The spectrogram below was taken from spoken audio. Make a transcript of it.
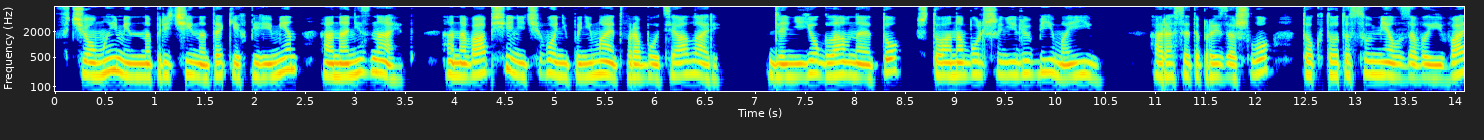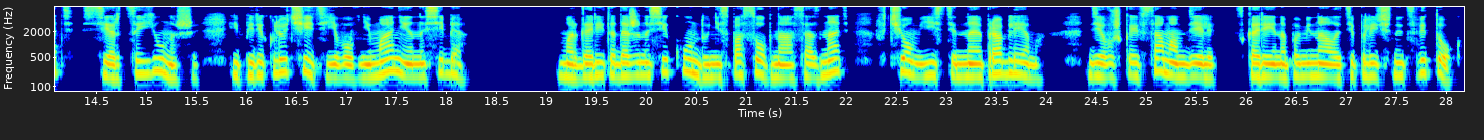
В чем именно причина таких перемен, она не знает. Она вообще ничего не понимает в работе Алари. Для нее главное то, что она больше не любима им. А раз это произошло, то кто-то сумел завоевать сердце юноши и переключить его внимание на себя. Маргарита даже на секунду не способна осознать, в чем истинная проблема. Девушка и в самом деле скорее напоминала тепличный цветок,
